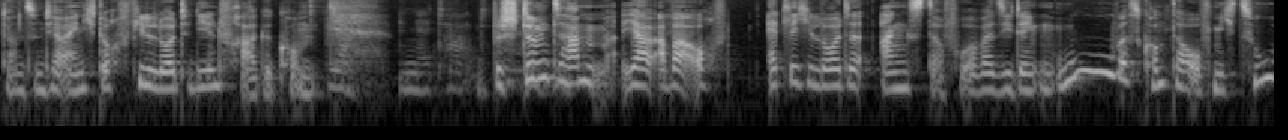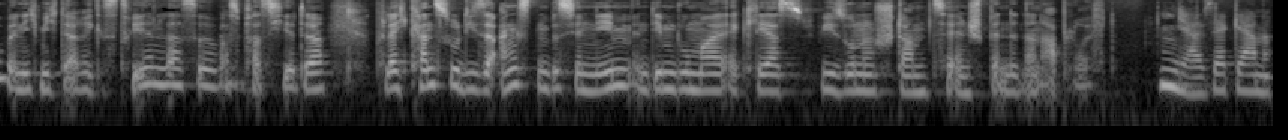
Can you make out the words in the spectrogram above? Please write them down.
Dann sind ja eigentlich doch viele Leute, die in Frage kommen. Ja, in der Tat. Bestimmt haben ja aber auch etliche Leute Angst davor, weil sie denken, uh, was kommt da auf mich zu, wenn ich mich da registrieren lasse? Was passiert da? Vielleicht kannst du diese Angst ein bisschen nehmen, indem du mal erklärst, wie so eine Stammzellenspende dann abläuft. Ja, sehr gerne.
